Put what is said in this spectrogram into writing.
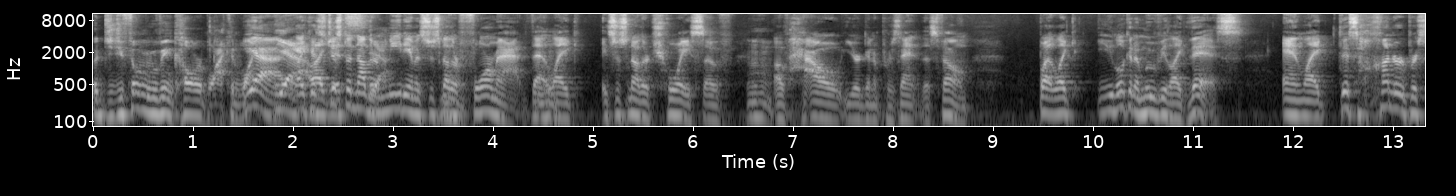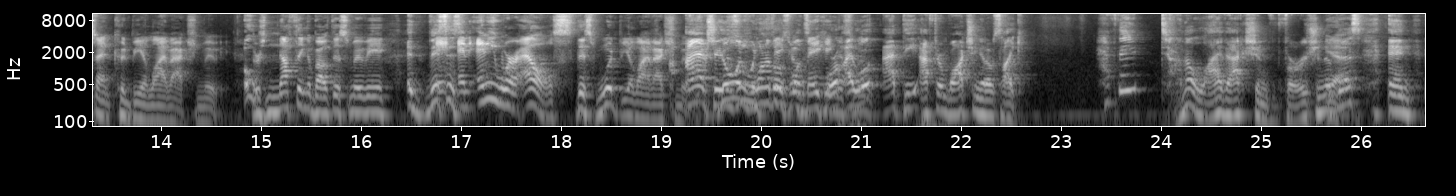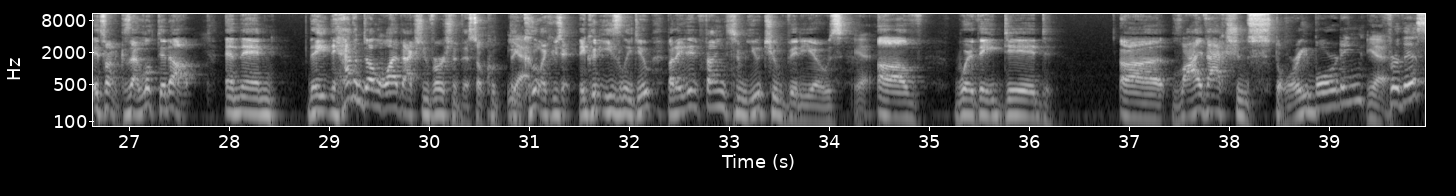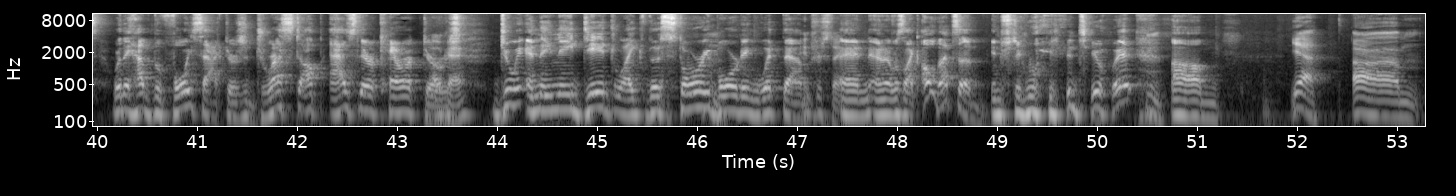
uh, did you film a movie in color, black and white? yeah, yeah like it's just another yeah. Mm-hmm. medium. It's just another format that like it's just another choice of Mm-hmm. of how you're going to present this film. But like you look at a movie like this, and like this hundred percent could be a live action movie. There's nothing about this movie, Oh. And this and, is- and anywhere else this would be a live action movie. I actually no one was would one of those ones making I movie. look at the after watching it, I was like, have they done a live action version of Yeah. this? And it's funny because I looked it up, and then. They, they haven't done a live action version of this, so could, they Yeah. could, like you said, they could easily do. But I did find some YouTube videos Yeah. of where they did uh, live action storyboarding Yeah. for this, where they have the voice actors dressed up as their characters, Okay. doing, and then they did like the storyboarding with them. Interesting. And and I was like, oh, that's an interesting way to do it. Hmm. Um, Yeah. Um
